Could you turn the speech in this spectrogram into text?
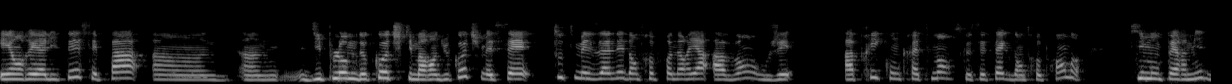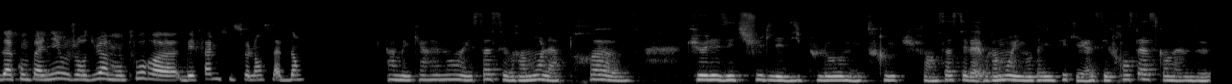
Et en réalité, c'est pas un, un diplôme de coach qui m'a rendu coach, mais c'est toutes mes années d'entrepreneuriat avant où j'ai appris concrètement ce que c'était que d'entreprendre qui m'ont permis d'accompagner aujourd'hui à mon tour euh, des femmes qui se lancent là-dedans. Ah mais carrément, et ça c'est vraiment la preuve que les études, les diplômes, les trucs, enfin ça c'est vraiment une mentalité qui est assez française quand même de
